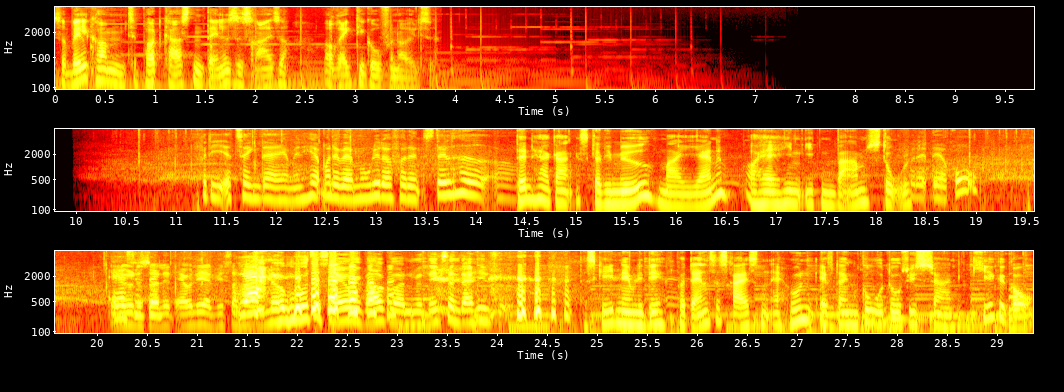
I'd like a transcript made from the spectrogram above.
Så velkommen til podcasten Dannelsesrejser og rigtig god fornøjelse. Fordi jeg tænkte, at jamen, her må det være muligt at få den stillhed. Og Den her gang skal vi møde Marianne og have hende i den varme stol. få den der ro. Nu er det så lidt ærgerligt, at vi så Ja. har nogle motorsave i baggrunden, men det er ikke sådan, der hele tiden. Der skete nemlig det på dannelsesrejsen, at hun efter en god dosis Søren Kierkegaard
